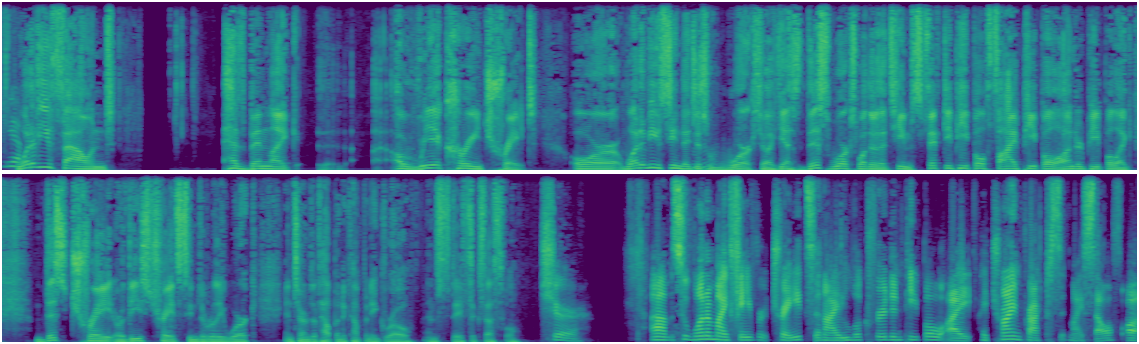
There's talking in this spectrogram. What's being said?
Yeah. What have you found has been like a reoccurring trait? Or what have you seen that just mm-hmm. works? You're like, yes, this works, whether the team's 50 people, five people, 100 people, like this trait or these traits seem to really work in terms of helping a company grow and stay successful. Sure. Um, so one of my favorite traits, and I look for it in people, I, I try and practice it myself, uh,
